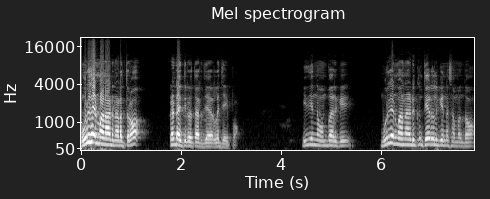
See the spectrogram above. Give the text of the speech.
முருகன் மாநாடு நடத்துகிறோம் ரெண்டாயிரத்தி இருபத்தாறு தேர்தலில் ஜெயிப்போம். இது என்ன வம்பா இருக்குது முருகன் மாநாடுக்கும் தேர்தலுக்கு என்ன சம்பந்தம்?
